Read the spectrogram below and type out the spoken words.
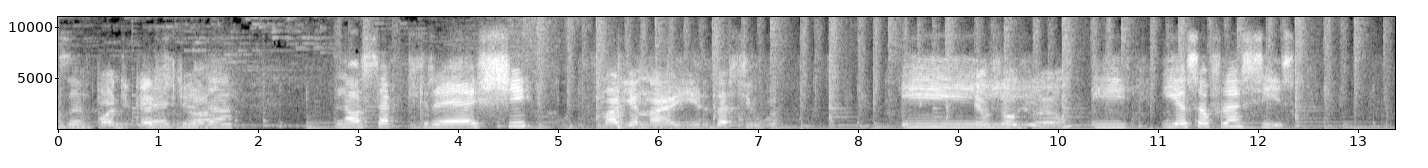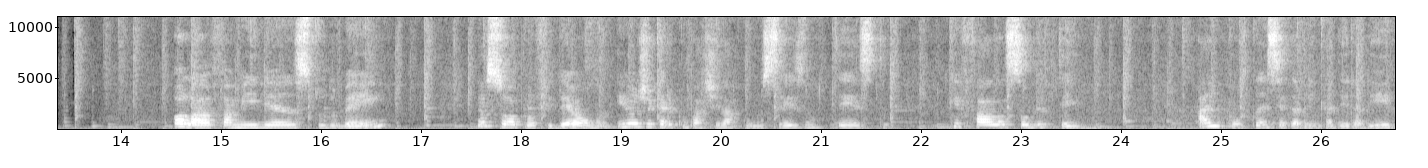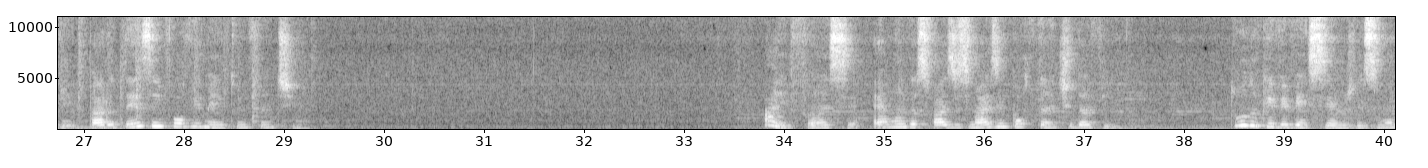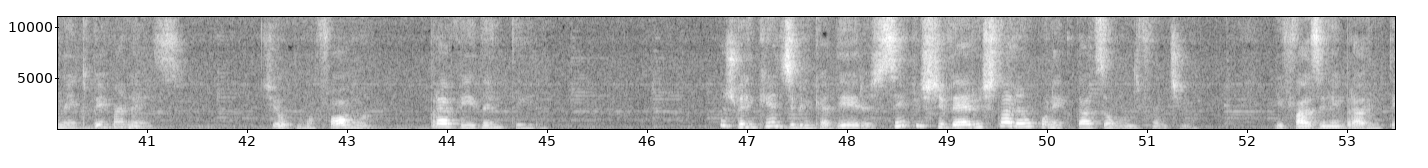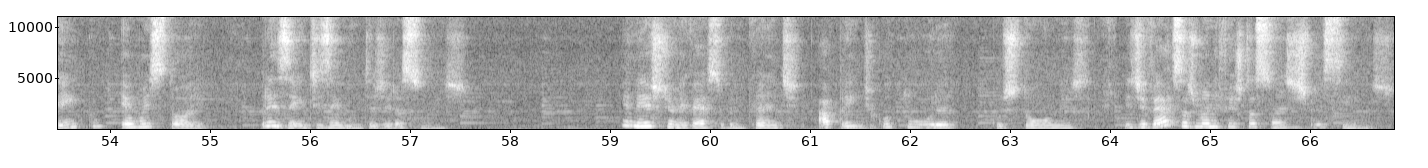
um podcast da da nossa creche Maria Nair da Silva. e Eu sou o João. e, e eu sou o Francisco. Olá, famílias, tudo bem? Eu sou a Prof. Delma e hoje eu quero compartilhar com vocês um texto que fala sobre o tema A importância da brincadeira livre para o desenvolvimento infantil. A infância é uma das fases mais importantes da vida. Tudo o que vivenciamos nesse momento permanece, de alguma forma, para a vida inteira. Os brinquedos e brincadeiras sempre estiveram e estarão conectados ao mundo infantil e fazem lembrar um tempo e uma história presentes em muitas gerações. E neste universo brincante aprende cultura, costumes e diversas manifestações expressivas.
